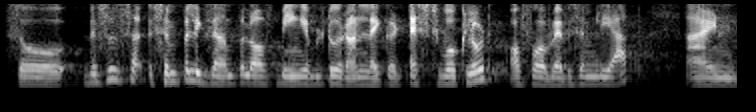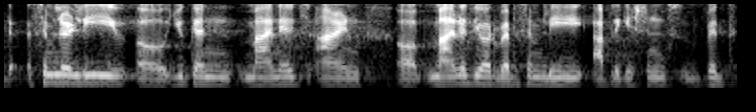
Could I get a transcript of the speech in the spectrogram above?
So this is a simple example of being able to run like a test workload of a WebAssembly app. And similarly, uh, you can manage and uh, manage your WebAssembly applications with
